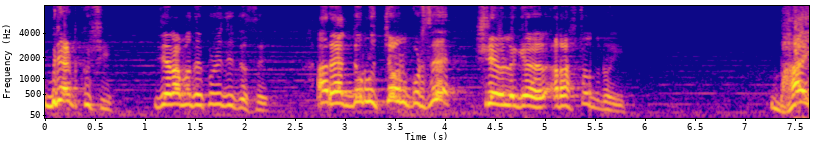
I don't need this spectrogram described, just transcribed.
বিরাট খুশি। যে আমাদের করে দিতেছে। আর একজন উচ্চারণ করছে, সে হলো গিয়ে রাষ্ট্রদ্রোহী। ভাই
